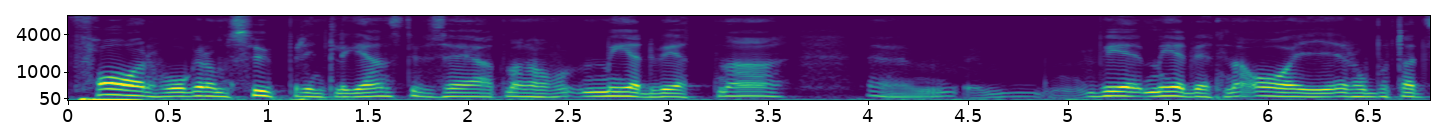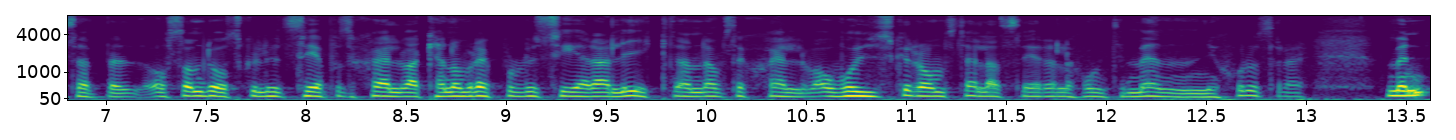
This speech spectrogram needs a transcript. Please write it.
farhågor om superintelligens, det vill säga att man har medvetna ehm, medvetna AI-robotar till exempel och som då skulle se på sig själva, kan de reproducera liknande av sig själva och hur skulle de ställa sig i relation till människor och sådär. Men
